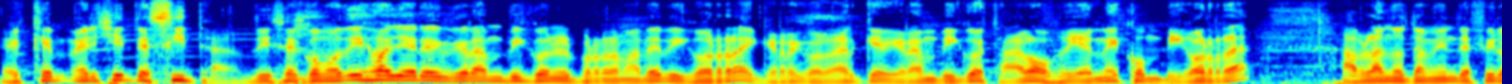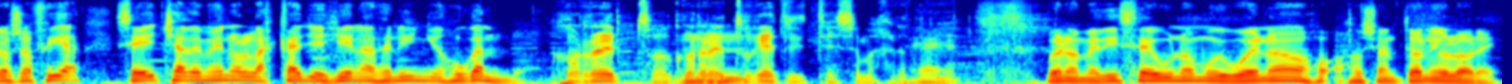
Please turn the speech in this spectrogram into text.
Es que Merchi te cita. Dice, como dijo ayer el Gran Vico en el programa de Vigorra, hay que recordar que el Gran Vico está los viernes con Vigorra, hablando también de filosofía, se echa de menos las calles llenas de niños jugando. Correcto, correcto, qué tristeza más grande. Eh, bueno, me dice uno muy bueno, Jo- José Antonio Lore.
